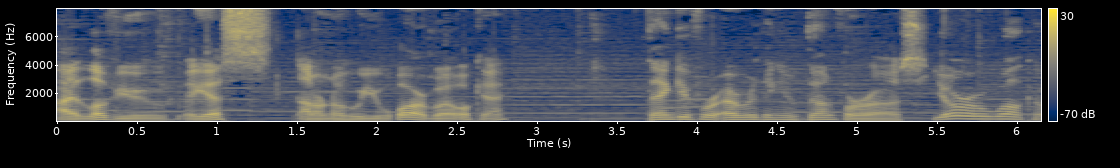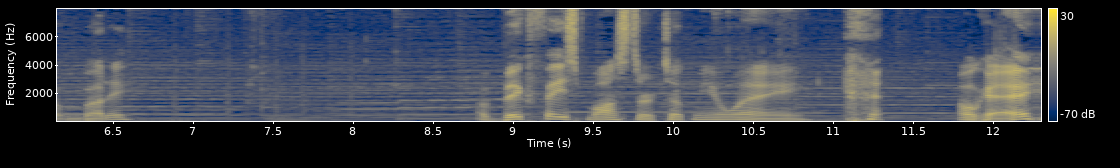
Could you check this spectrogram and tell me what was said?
I love you, I guess. I don't know who you are, but okay. Thank you for everything you've done for us. You're welcome, buddy. A big face monster took me away. okay.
